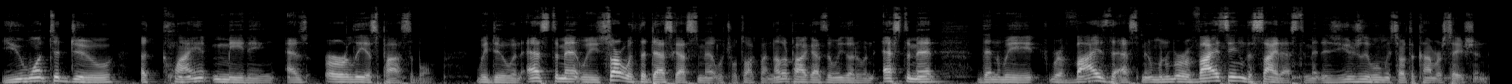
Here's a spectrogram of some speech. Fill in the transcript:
you want to do a client meeting as early as possible. We do an estimate. We start with the desk estimate, which we'll talk about in another podcast. Then we go to an estimate. Then we revise the estimate. When we're revising the site estimate, is usually when we start the conversation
